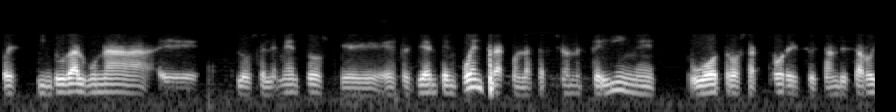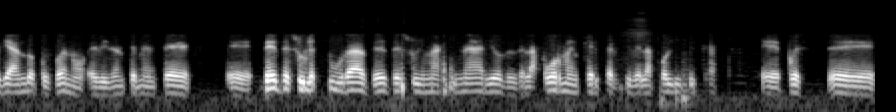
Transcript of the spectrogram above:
pues sin duda alguna los elementos que el presidente encuentra con las acciones que el INE u otros actores se están desarrollando, pues bueno, evidentemente eh, desde su lectura, desde su imaginario, desde la forma en que él percibe la política, eh, pues eh,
